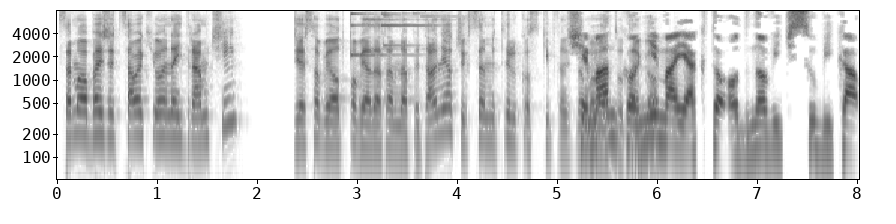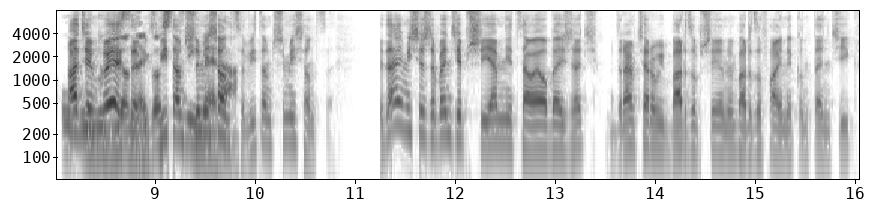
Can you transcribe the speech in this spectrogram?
Chcemy obejrzeć całe Q&A Dramci? Gdzie sobie odpowiada tam na pytania, czy chcemy tylko skipnąć do momentu Siemanko, tego? nie ma jak to odnowić subika u A dziękuję ulubionego witam trzy streamera. miesiące, witam trzy miesiące. Wydaje mi się, że będzie przyjemnie całe obejrzeć. Dramcia robi bardzo przyjemny, bardzo fajny kontencik.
